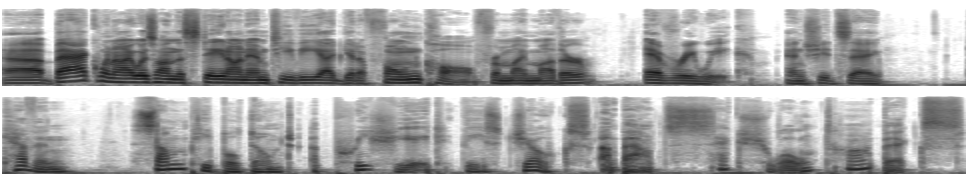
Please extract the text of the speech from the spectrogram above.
Uh, back when I was on the state on MTV, I'd get a phone call from my mother every week. And she'd say, Kevin, some people don't appreciate these jokes about sexual topics.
